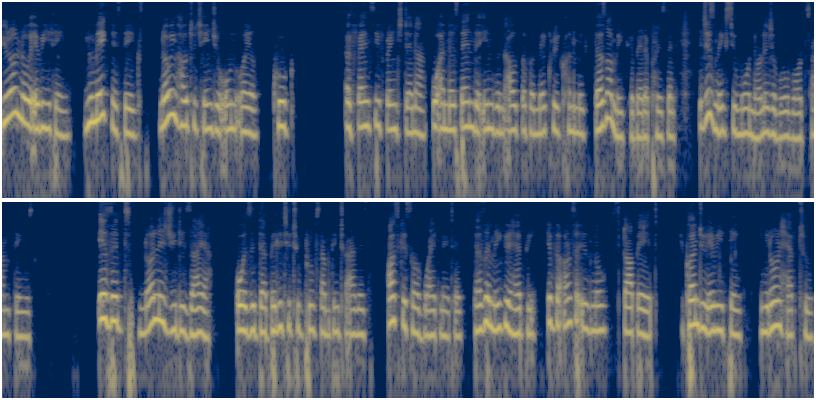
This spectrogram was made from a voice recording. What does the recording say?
You don't know everything. You make mistakes. Knowing how to change your own oil, cook, a fancy French dinner or understand the ins and outs of a macroeconomics does not make you a better person. It just makes you more knowledgeable about some things. Is it knowledge you desire or is it the ability to prove something to others? Ask yourself why it matters. Does it make you happy? If the answer is no, stop it. You can't do everything and you don't have to.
